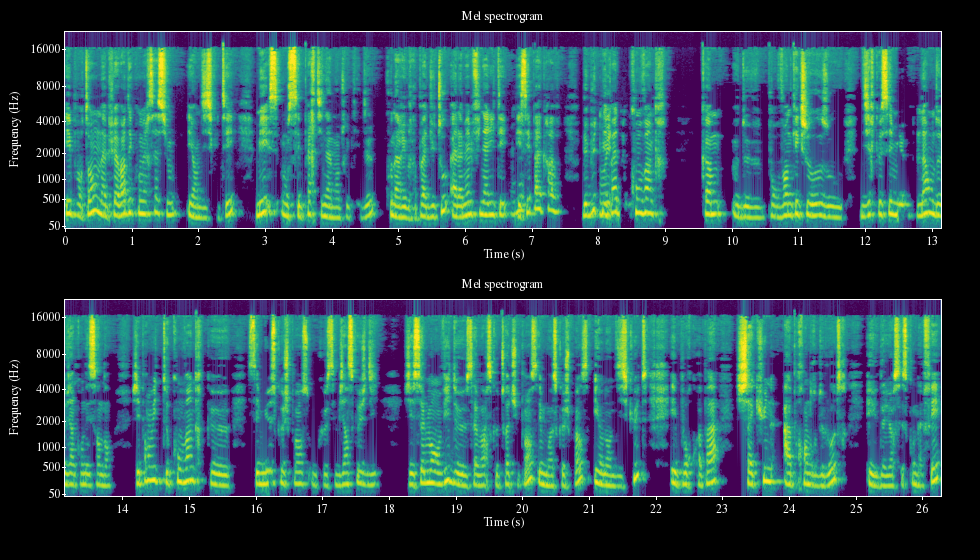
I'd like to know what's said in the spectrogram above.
et pourtant, on a pu avoir des conversations et en discuter, mais on sait pertinemment toutes les deux qu'on n'arrivera pas du tout à la même finalité. Et c'est pas grave. Le but n'est pas de convaincre comme de pour vendre quelque chose ou dire que c'est mieux. Là, on devient condescendant. J'ai pas envie de te convaincre que c'est mieux ce que je pense ou que c'est bien ce que je dis. J'ai seulement envie de savoir ce que toi tu penses et moi ce que je pense et on en discute et pourquoi pas chacune apprendre de l'autre et d'ailleurs c'est ce qu'on a fait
